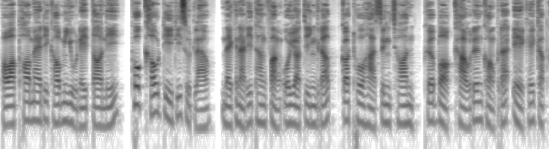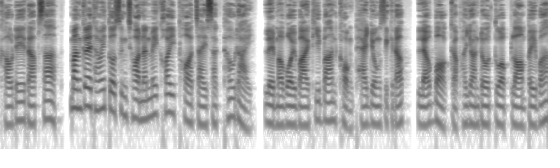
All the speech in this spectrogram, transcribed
เพราะว่าพ่อแม่ที่เขามีอยู่ในตอนนี้ พวกเขาดีที่สุดแล้ว ในขณะที่ทางฝั่งโอยอจิงครับ ก็โทรหาซึงชอน เพื่อบอกข่าวเรื่องของพระเอกให้กับเขาได้รับทราบ มันก็เลยทำให้ตัวซึงชอนนั้นไม่ค่อยพอใจสักเท่าไหร่ เลยมาโวยวายที่บ้านของแทยงสิครับ แล้วบอกกับพยอนโดตัวปลอมไปว่า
